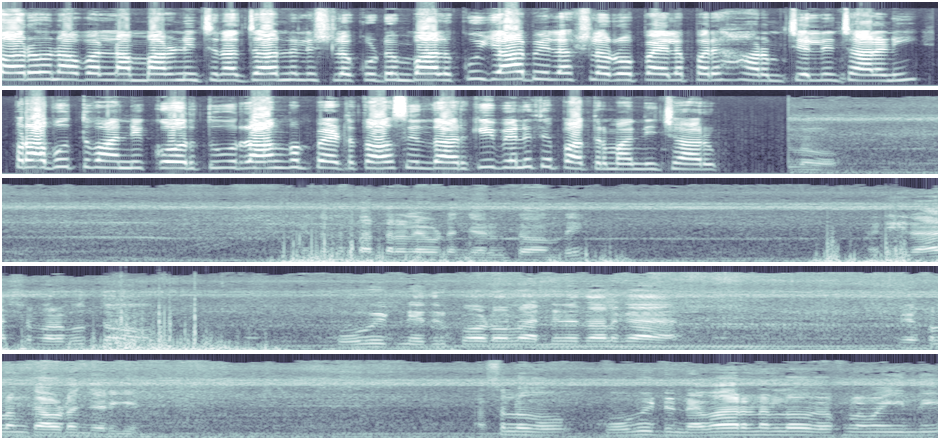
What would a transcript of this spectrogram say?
కరోనా వల్ల మరణించిన జర్నలిస్టుల కుటుంబాలకు యాభై లక్షల రూపాయల పరిహారం చెల్లించాలని ప్రభుత్వాన్ని కోరుతూ రాంగంపేట తహసీల్దార్కి వినతి పత్రం అందించారు. రాష్ట్ర ప్రభుత్వం కోవిడ్ని ఎదుర్కోవడంలో అన్ని విధాలుగా విఫలం కావడం జరిగింది. అసలు కోవిడ్ నివారణలో విఫలమైంది.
